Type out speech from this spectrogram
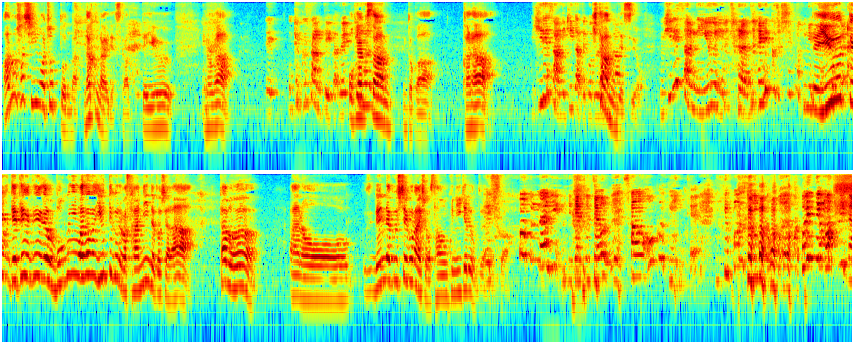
あの写真はちょっとななくないですかっていうのがえお客さんっていうかねお客んさんとかからヒデさんに来たってこと来ですか？たんですよ。ヒデさんに言うんやったらダイレクト出版に。で言うってででででも僕にわざわざ言ってくるのが3人だとしたら多分あのー連絡してこない人が3億人いてるってことじゃないですかなにめちゃくちゃおる。3億人って。日本人口超えてますや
